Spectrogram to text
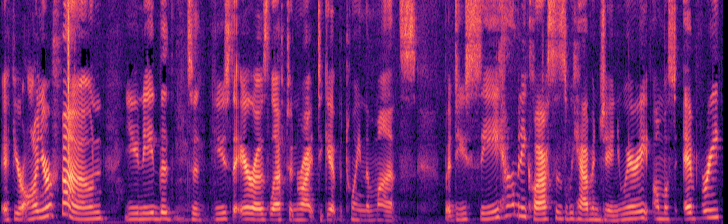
If you're on your phone, you need the to use the arrows left and right to get between the months. But do you see how many classes we have in January? Almost every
